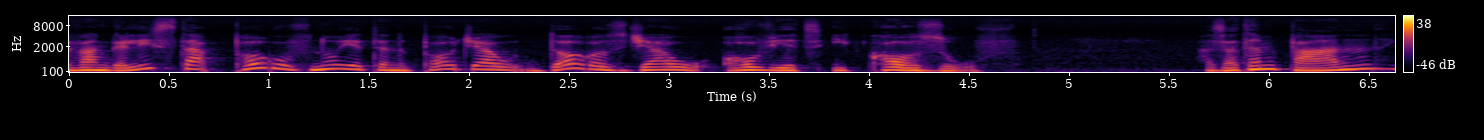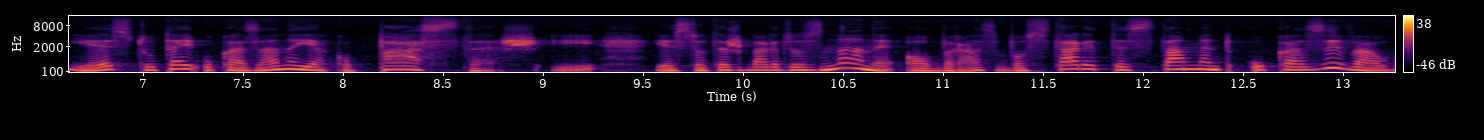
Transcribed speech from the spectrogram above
Ewangelista porównuje ten podział do rozdziału owiec i kozłów. A zatem Pan jest tutaj ukazany jako pasterz i jest to też bardzo znany obraz, bo Stary Testament ukazywał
